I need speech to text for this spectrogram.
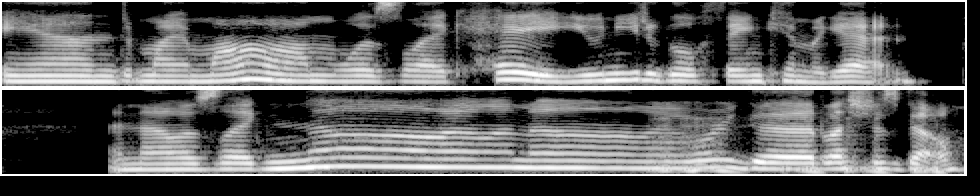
And my mom was like, hey, you need to go thank him again. And I was like, no, no, we're good. Let's just go.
